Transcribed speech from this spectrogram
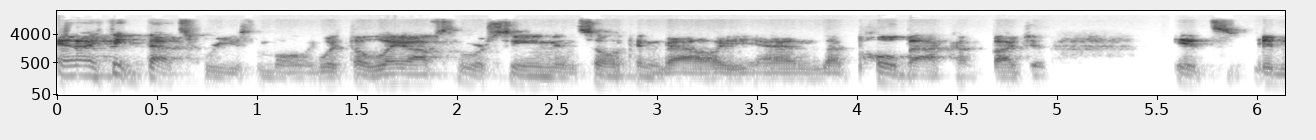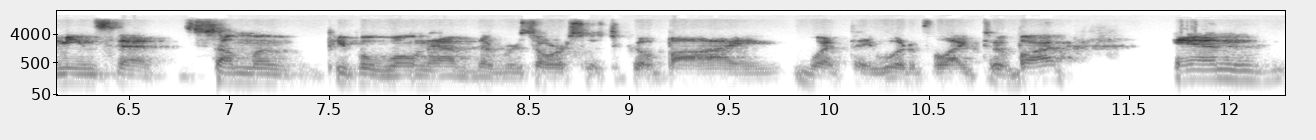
And I think that's reasonable with the layoffs that we're seeing in Silicon Valley and the pullback on budget. It's it means that some of people won't have the resources to go buy what they would have liked to have bought. And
